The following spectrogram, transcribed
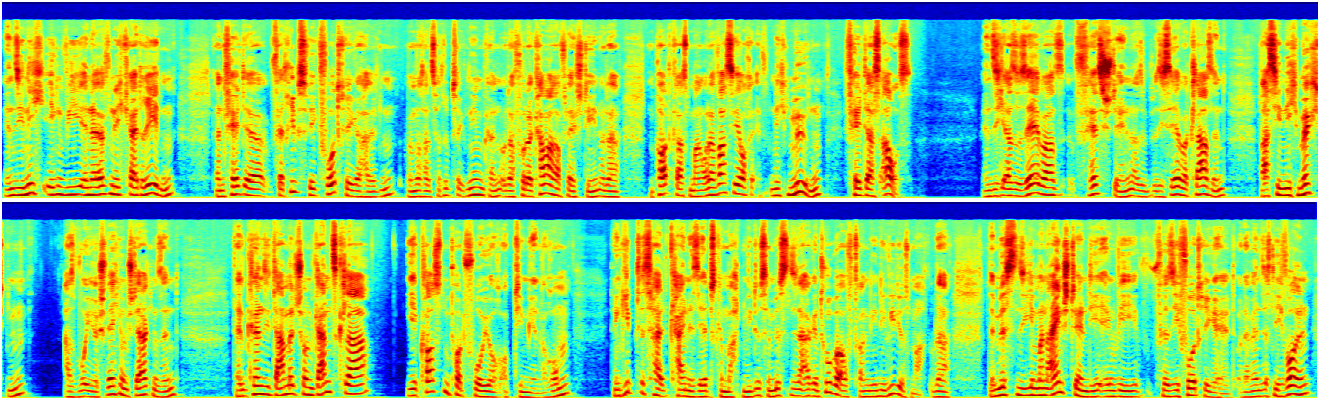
Wenn sie nicht irgendwie in der Öffentlichkeit reden, dann fällt der Vertriebsweg Vorträge halten, wenn man es als Vertriebsweg nehmen kann, oder vor der Kamera vielleicht stehen oder einen Podcast machen oder was sie auch nicht mögen, fällt das aus. Wenn sie sich also selber feststellen, also sich selber klar sind, was sie nicht möchten, also wo ihre Schwächen und Stärken sind, dann können sie damit schon ganz klar ihr Kostenportfolio auch optimieren. Warum? Dann gibt es halt keine selbstgemachten Videos, dann müssten sie eine Agentur beauftragen, die die Videos macht. Oder dann müssten sie jemanden einstellen, die irgendwie für sie Vorträge hält. Oder wenn sie es nicht wollen,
